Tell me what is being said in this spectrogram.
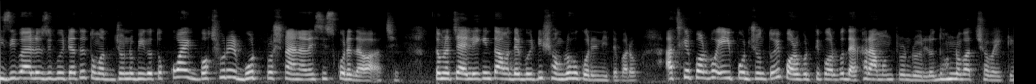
ইজি বায়োলজি বইটাতে তোমাদের জন্য বিগত কয়েক বছরের বোর্ড প্রশ্ন অ্যানালাইসিস করে দেওয়া আছে। তোমরা চাইলে কিন্তু আমাদের বইটি সংগ্রহ করে নিতে পারো। আজকের পর্ব এই পর্যন্তই। পরবর্তী পর্ব দেখার আমন্ত্রণ রইল। ধন্যবাদ সবাইকে।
